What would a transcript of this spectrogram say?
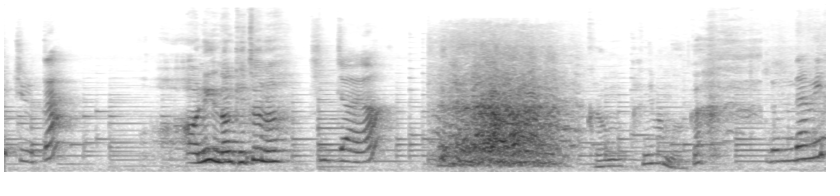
입 줄까? 아니, 난 괜찮아. 진짜요? 그럼 한 입만 먹을까? 농담이지?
